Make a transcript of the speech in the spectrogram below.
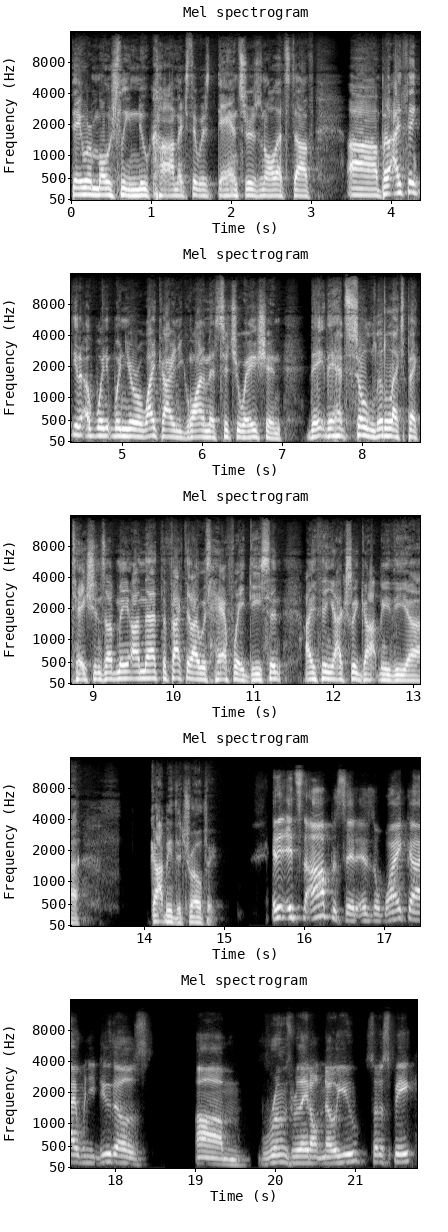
They were mostly new comics. There was dancers and all that stuff. Uh, but I think you know when when you're a white guy and you go on in that situation, they they had so little expectations of me on that. The fact that I was halfway decent, I think, actually got me the. Uh, got me the trophy. And it- it's the opposite as a white guy when you do those um rooms where they don't know you, so to speak,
